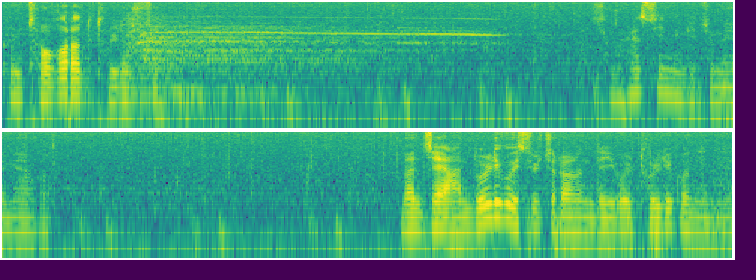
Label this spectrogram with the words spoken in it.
그럼 저거라도 돌려주자 지금 할할수 있는 게 좀 애매하거든. 난 쟤 안 돌리고 있을 줄 알았는데 이걸 돌리고는 있네.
